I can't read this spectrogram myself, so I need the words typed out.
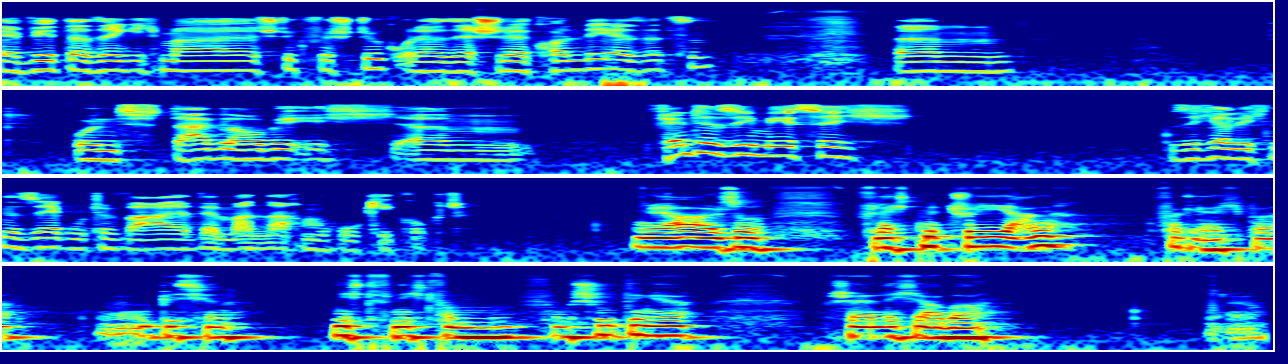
Er wird da, denke ich mal, Stück für Stück oder sehr schnell Conde ersetzen. Ähm, und da glaube ich, ähm, Fantasy-mäßig sicherlich eine sehr gute Wahl, wenn man nach dem Rookie guckt. Ja, also vielleicht mit Trey Young vergleichbar ein bisschen. Nicht, nicht vom, vom Shooting her wahrscheinlich, aber ja.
